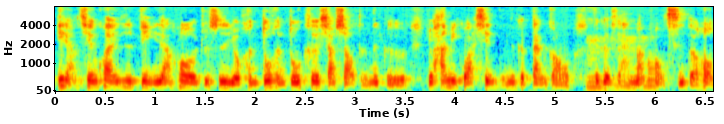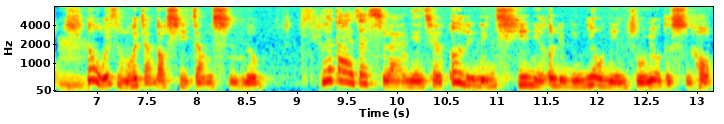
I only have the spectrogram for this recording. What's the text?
一两千块日币，然后就是有很多很多颗小小的那个有哈密瓜馅的那个蛋糕，那个是还蛮好吃的哈。嗯，那我为什么会讲到细张市呢？因为大概在十来年前，二零零七年、二零零六年左右的时候，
